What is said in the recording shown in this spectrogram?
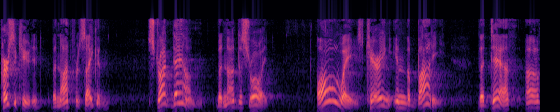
persecuted, but not forsaken, struck down, but not destroyed, always carrying in the body the death of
